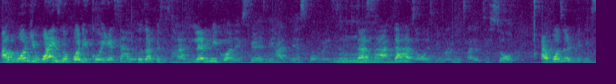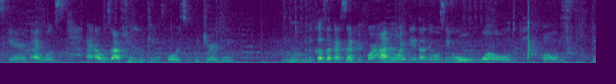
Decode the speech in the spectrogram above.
I wonder why is nobody going? I said because that place is hard. Let me go and experience the hardness for myself. That's mm. that has always been my mentality. So I wasn't really scared. I was I I was actually looking forward to the journey mm. because, like I said before, I had no idea that there was a whole world of the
